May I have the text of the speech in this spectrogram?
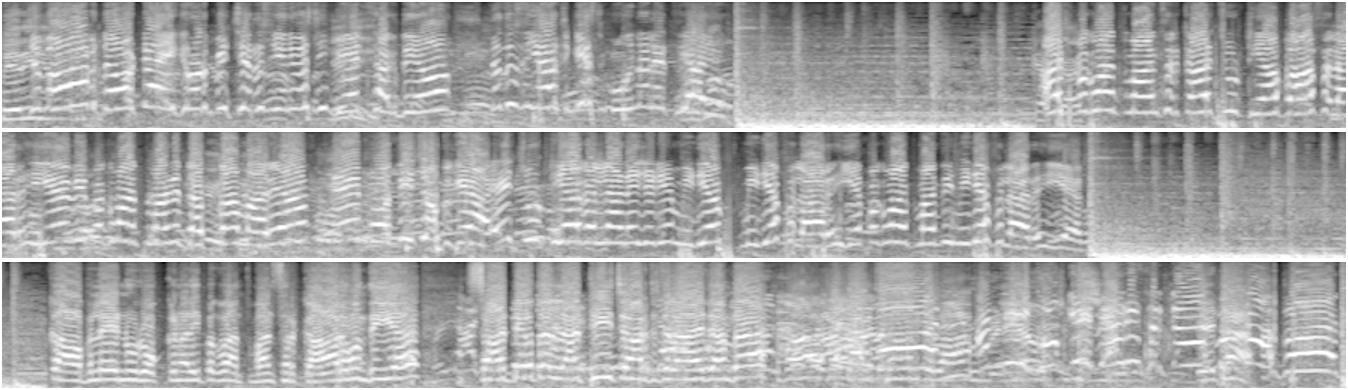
ਮੇਰੀ ਜਵਾਬ ਦਿਓ 2.5 ਕਰੋੜ ਪਿੱਛੇ ਤੁਸੀਂ ਯੂਨੀਵਰਸਿਟੀ ਵੇਚ ਸਕਦੇ ਹੋ। ਤੇ ਤੁਸੀਂ ਅੱਜ ਕਿਸ ਮੂੰਹ ਨਾਲ ਇੱਥੇ ਆਏ ਹੋ? ਅੱਜ ਭਗਵੰਤ ਮਾਨ ਸਰਕਾਰ ਝੂਠੀਆਂ ਬਾਹ ਫੈਲਾ ਰਹੀ ਹੈ ਵੀ ਭਗਵੰਤ ਮਾਨ ਨੇ ਦਬਕਾ ਮਾਰਿਆ। ਇਹ ਮੋਦੀ ਝੁਕ ਗਿਆ। ਇਹ ਝੂਠੀਆਂ ਗੱਲਾਂ ਨੇ ਜਿਹੜੀਆਂ ਮੀਡੀਆ ਮੀਡੀਆ ਫੈਲਾ ਰਹੀ ਹੈ। ਭਗਵੰਤ ਮਾਨ ਦੀ ਮੀਡੀਆ ਫੈਲਾ ਰਹੀ ਹੈ। ਕਾਫਲੇ ਨੂੰ ਰੋਕਣ ਵਾਲੀ ਭਗਵੰਤ ਮਾਨ ਸਰਕਾਰ ਹੁੰਦੀ ਹੈ। ਸਾਡੇ ਉੱਤੇ ਲਾਠੀ ਚਾਰਜ ਚਲਾਇਆ ਜਾਂਦਾ ਸਰਕਾਰ। ਮੁਰਦਾਬਾਦ।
